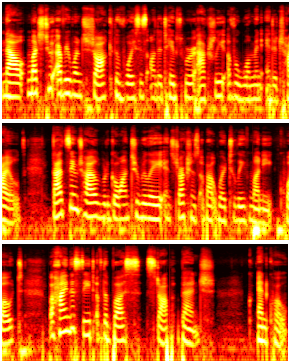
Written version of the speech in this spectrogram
Now, much to everyone's shock, the voices on the tapes were actually of a woman and a child. That same child would go on to relay instructions about where to leave money, quote, behind the seat of the bus stop bench, end quote.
